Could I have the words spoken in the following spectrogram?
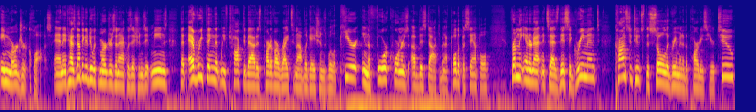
a merger clause. And it has nothing to do with mergers and acquisitions. It means that everything that we've talked about as part of our rights and obligations will appear in the four corners of this document. I've pulled up a sample from the internet and it says this agreement constitutes the sole agreement of the parties here too.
